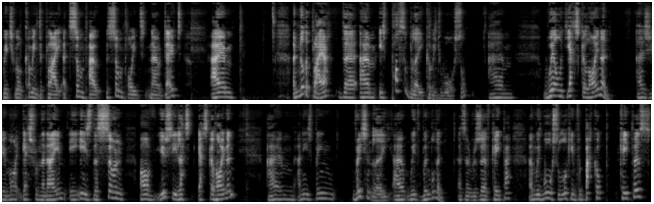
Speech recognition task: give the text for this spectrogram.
which will come into play at some, po- some point, no doubt. Um, another player that um, is possibly coming to Walsall, um, Will Jääskeläinen. As you might guess from the name, he is the son of Jussi Jääskeläinen, um, and he's been recently uh, with Wimbledon as a reserve keeper, and with Walsall looking for backup keepers,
